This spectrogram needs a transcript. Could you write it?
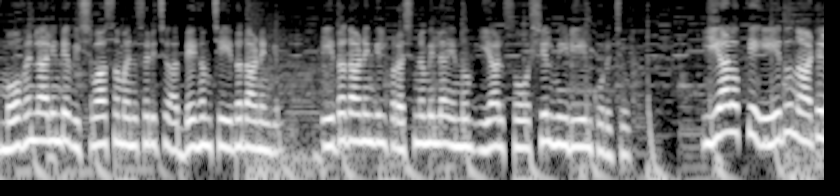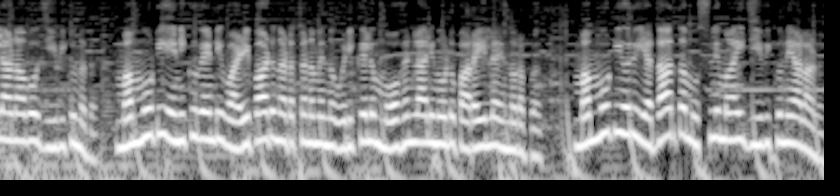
മോഹൻലാലിന്റെ വിശ്വാസമനുസരിച്ച് അദ്ദേഹം ചെയ്തതാണെങ്കിൽ ചെയ്തതാണെങ്കിൽ പ്രശ്നമില്ല എന്നും ഇയാൾ സോഷ്യൽ മീഡിയയിൽ കുറിച്ചു. ഇയാളൊക്കെ ഏതു നാട്ടിലാണാവോ ജീവിക്കുന്നത്? മമ്മൂട്ടി എനിക്കു വേണ്ടി വഴിപാട് നടത്തണമെന്ന് ഒരിക്കലും മോഹൻലാലിനോട് പറയില്ല എന്നുറപ്പ്. മമ്മൂട്ടി ഒരു യഥാർത്ഥ മുസ്ലിമായി ജീവിക്കുന്നയാളാണ്.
